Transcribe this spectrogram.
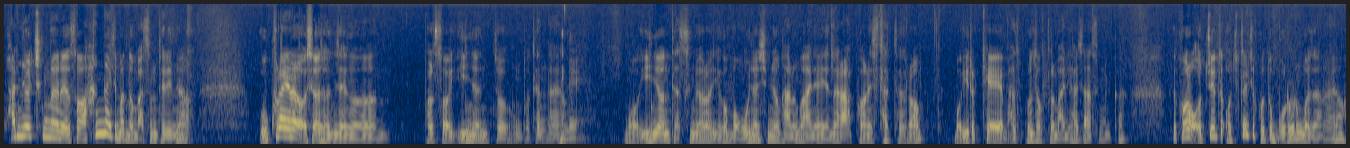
환율 측면에서 한 가지만 더 말씀드리면 우크라이나 러시아 전쟁은 벌써 2년 정도 됐나요? 네. 뭐 2년 됐으면 이거 뭐 5년 10년 가는 거 아니야? 옛날 아프가니스탄처럼 뭐 이렇게 마- 분석들 많이 하지 않습니까? 그건 어찌 어찌 될지 그것도 모르는 거잖아요.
